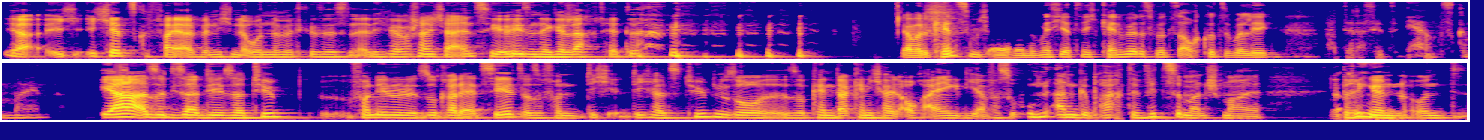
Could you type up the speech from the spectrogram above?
Ja, ich, ich hätte es gefeiert, wenn ich in der Runde mitgesessen hätte. Ich wäre wahrscheinlich der Einzige gewesen, der gelacht hätte. Ja, aber du kennst mich auch. Wenn du mich jetzt nicht kennen würdest, würdest du auch kurz überlegen, hat der das jetzt ernst gemeint? Ja, also dieser, dieser Typ, von dem du so gerade erzählst, also von dich, dich als Typen so, so kenn, da kenne ich halt auch einige, die einfach so unangebrachte Witze manchmal Ja. bringen und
